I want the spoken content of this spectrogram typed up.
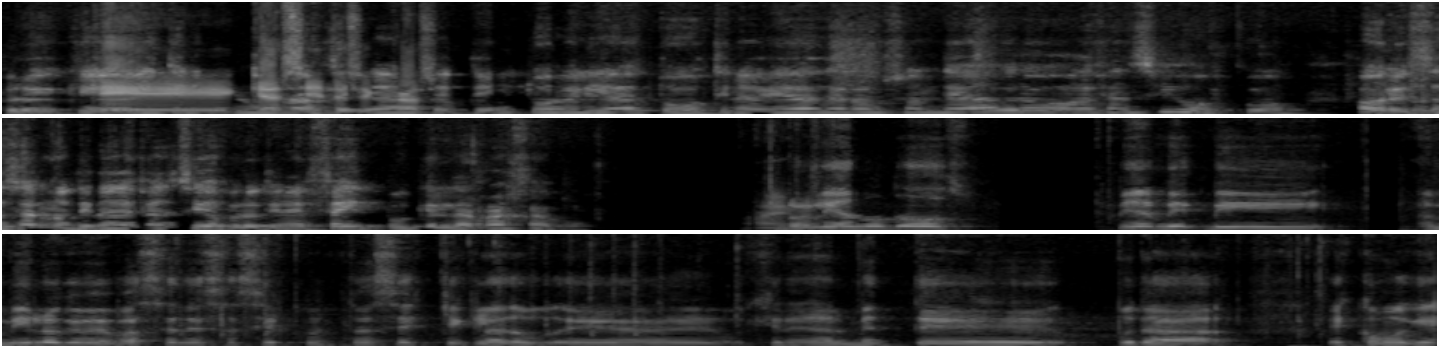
Pero es que ¿Qué- qué una hacía en ese caso? tenés tu habilidad, todos tienen habilidades de reducción de agro o defensivos, po. Ahora el. César no tiene defensivo, pero tiene fate porque es la raja, po. En realidad no todos. Mira, mi, mi- a mí lo que me pasa en esas circunstancias es que, claro, eh, generalmente, puta, es como que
